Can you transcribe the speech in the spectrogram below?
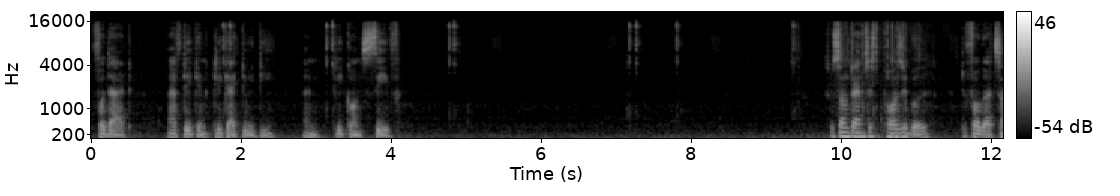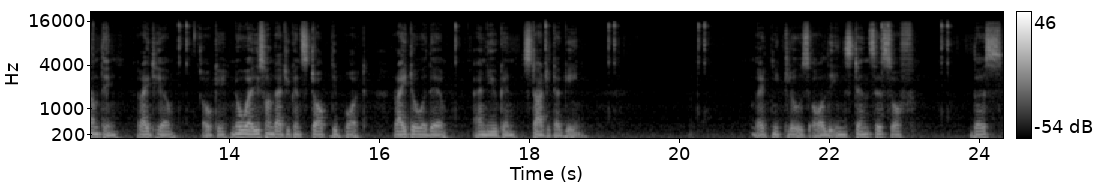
For that I have taken click activity and click on save. So sometimes it's possible to forget something right here. Okay no worries on that. You can stop the bot right over there and you can start it again. Let me close all the instances of this.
